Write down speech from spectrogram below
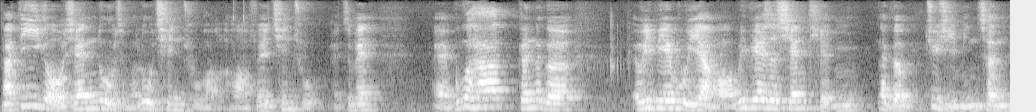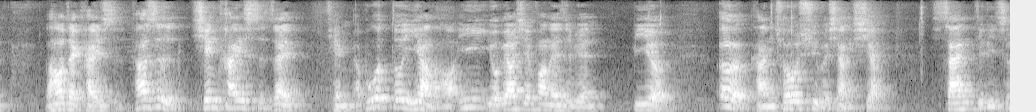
那第一个我先录什么？录清除好了哈，所以清除，哎这边，哎不过它跟那个 VBA 不一样哦，VBA 是先填那个具体名称，然后再开始，它是先开始再填，啊不过都一样的哈，一游标先放在这边，B 二，二 Ctrl Shift 向下，三 Delete，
